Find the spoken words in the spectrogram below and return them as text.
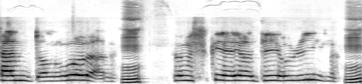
15 år. Mm. Så skrev jag teorin. Mm.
